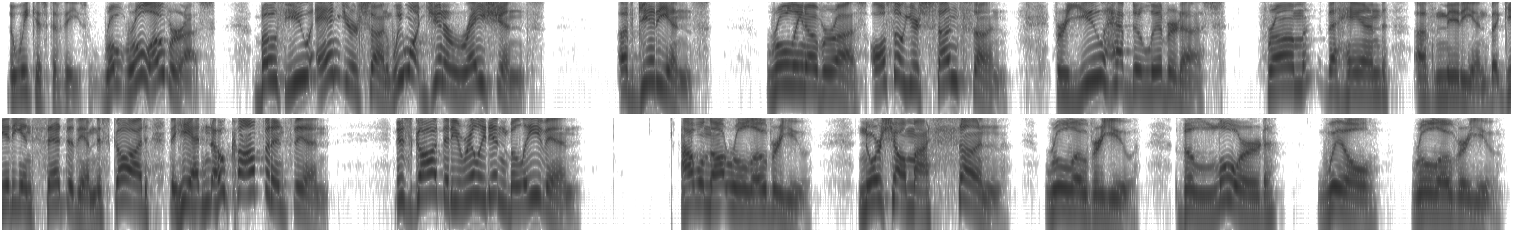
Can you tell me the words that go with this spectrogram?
the weakest of these. Rule, over us, both you and your son. We want generations of Gideons ruling over us, also your son's son, for you have delivered us from the hand of Midian. But Gideon said to them, This God that he had no confidence in, this God that he really didn't believe in, I will not rule over you, nor shall my son rule over you. The Lord will rule over you.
